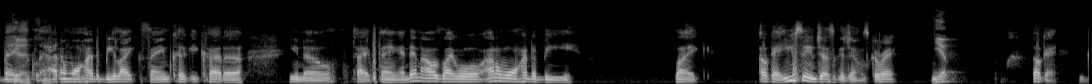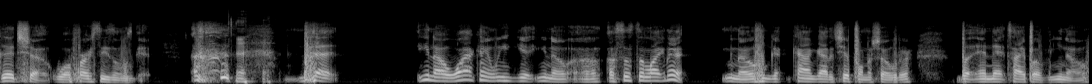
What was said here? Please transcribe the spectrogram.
Basically, Gotcha. I didn't want her to be like same cookie cutter, you know, type thing. And then I was like, well, I don't want her to be like, okay, you've seen Jessica Jones, correct? Yep. Okay, good show. Well, first season was good, but you know, why can't we get you know a, a sister like that? You know, who kind of got a chip on the shoulder, but in that type of you know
